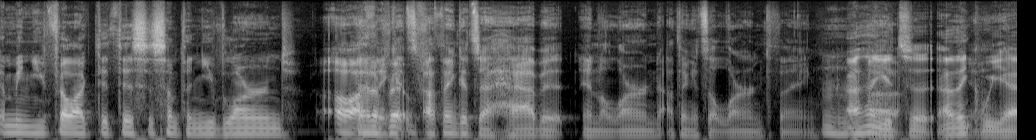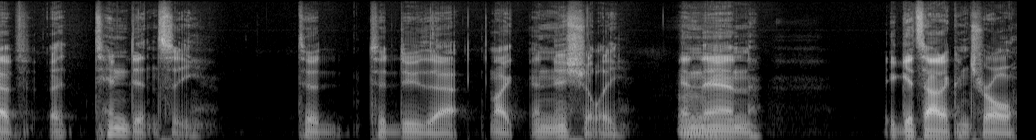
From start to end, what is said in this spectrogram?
I mean, you feel like that this is something you've learned. Oh, I think it's I think it's a habit and a learned. I think it's a learned thing. Mhm. I think Uh, it's a. I think yeah. we have a tendency to to do that, like initially, Mhm. and then it gets out of control,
